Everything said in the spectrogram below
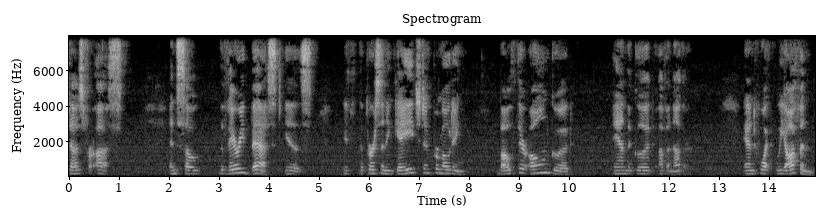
does for us. And so the very best is if the person engaged in promoting both their own good and the good of another. And what we often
